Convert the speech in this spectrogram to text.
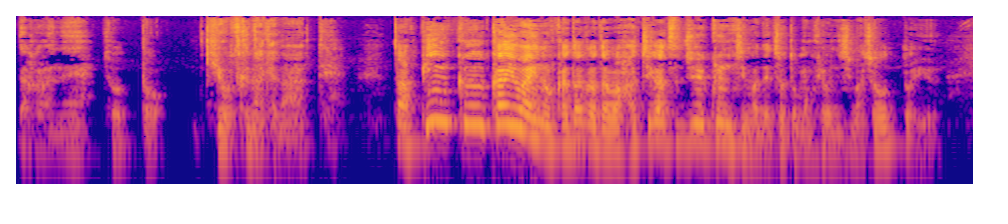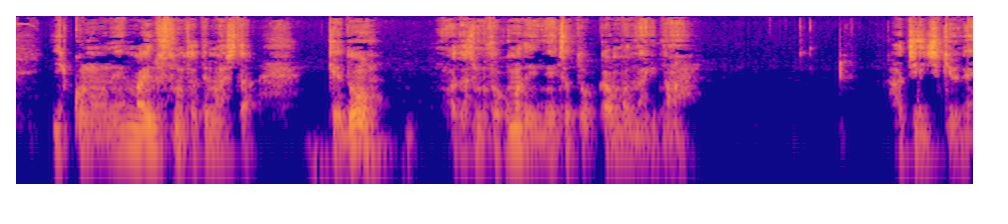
だからね、ちょっと気をつけなきゃなって。だからピンク界隈の方々は8月19日までちょっと目標にしましょうという、一個のね、マイルストーンを立てました。けど、私もそこまでにね、ちょっと頑張んなきゃな。819ね。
